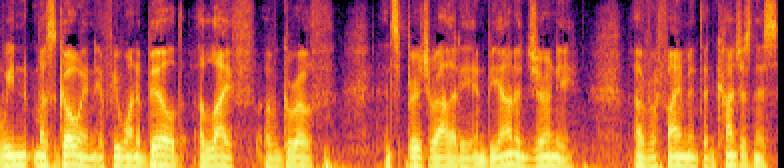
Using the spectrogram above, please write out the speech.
we must go in if we want to build a life of growth and spirituality and beyond a journey of refinement and consciousness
